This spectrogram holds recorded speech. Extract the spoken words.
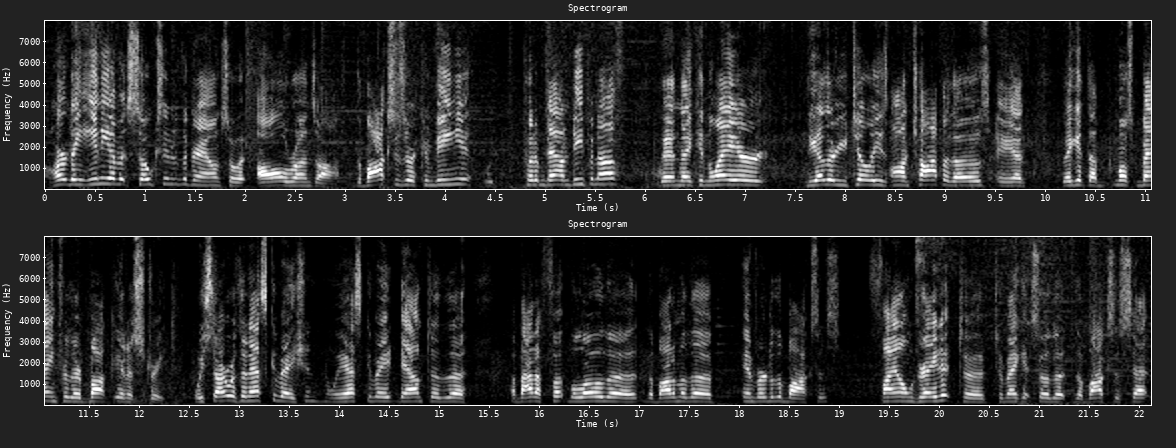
Hardly any of it soaks into the ground, so it all runs off. The boxes are convenient. We put them down deep enough, then they can layer the other utilities on top of those and they get the most bang for their buck in a street. We start with an excavation. We excavate down to the about a foot below the, the bottom of the invert the boxes final grade it to, to make it so that the box is set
